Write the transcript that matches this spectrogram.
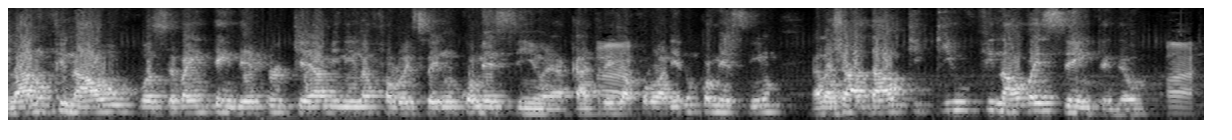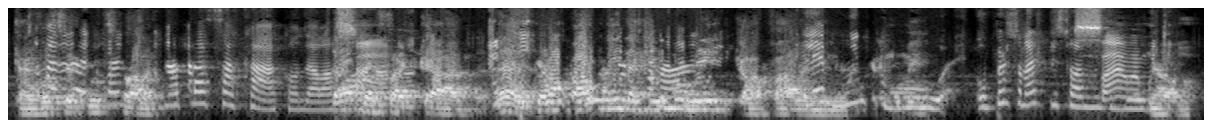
lá no final você vai entender porque a menina falou isso aí no comecinho, né? A Catherine Ah. já falou ali no comecinho, ela já dá o que, que o final vai ser, entendeu? Ah, Que aí Mas, você é- putz, mas, fala, dá pra sacar quando ela dá fala. pra sacar. É É, que porque ela fala ali naquele momento que ela fala. Ele é ali, muito burro. O personagem principal é muito Simon é burro. muito Não. bom.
